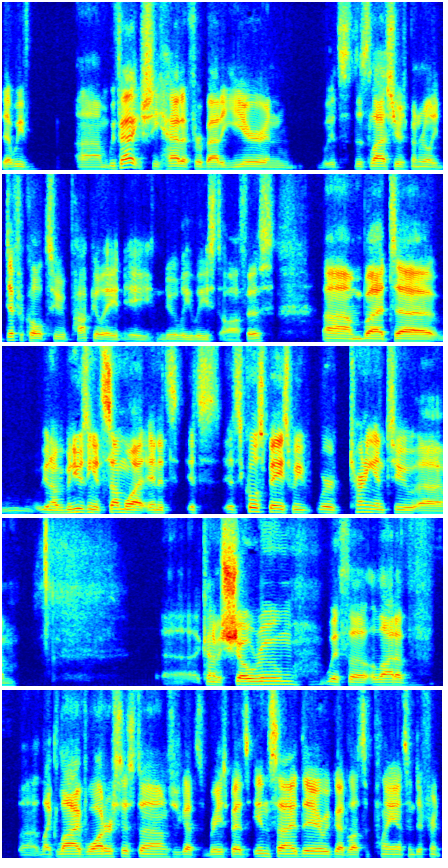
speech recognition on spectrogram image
that we've um, we've actually had it for about a year, and it's this last year has been really difficult to populate a newly leased office. Um, but uh, you know, we've been using it somewhat, and it's it's it's cool space. We we're turning into um, uh, kind of a showroom with a, a lot of uh, like live water systems. We've got raised beds inside there. We've got lots of plants and different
